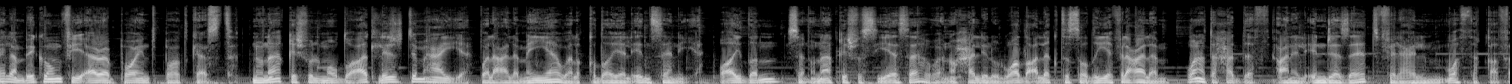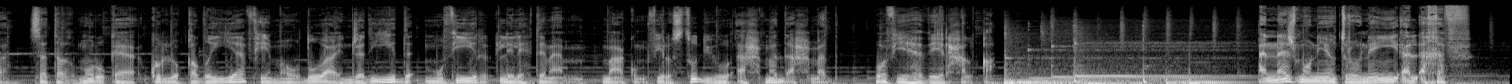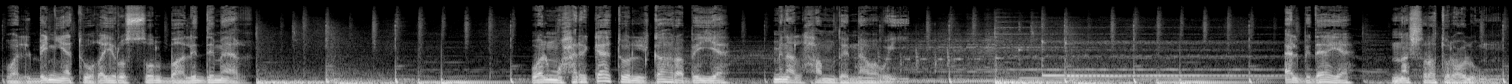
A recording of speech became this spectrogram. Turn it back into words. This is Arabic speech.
أهلا بكم في Arab Point بودكاست نناقش الموضوعات الاجتماعية والعالمية والقضايا الإنسانية. وأيضا سنناقش السياسة ونحلل الوضع الاقتصادي في العالم. ونتحدث عن الإنجازات في العلم والثقافة. ستغمرك كل قضية في موضوع جديد مثير للاهتمام. معكم في الاستوديو أحمد أحمد. وفي هذه الحلقة. النجم النيوتروني الأخف. والبنية غير الصلبة للدماغ. والمحركات الكهربية من الحمض النووي. البداية نشرة العلوم.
